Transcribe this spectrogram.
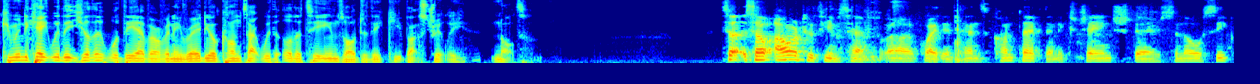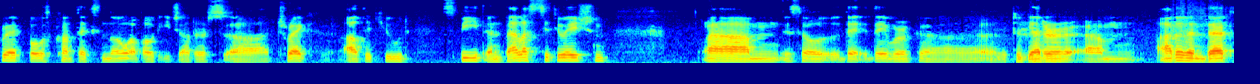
communicate with each other? Would they ever have any radio contact with other teams, or do they keep that strictly not? So, so our two teams have uh, quite intense contact and exchange. There's no secret. Both contacts know about each other's uh, track, altitude, speed, and ballast situation. Um, so they, they work uh, together. Um, other than that,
